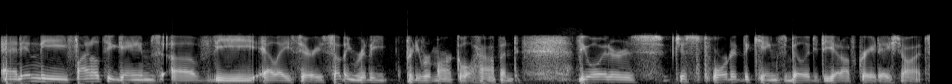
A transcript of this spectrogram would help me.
And in the final two games of the LA series, something really pretty remarkable happened. The Oilers just thwarted the Kings' ability to get off grade A shots.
